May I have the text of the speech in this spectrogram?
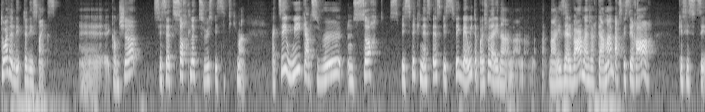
toi t'as des t'as des sphinx, euh, comme chat, c'est cette sorte là que tu veux spécifiquement. Fait que tu sais, oui, quand tu veux une sorte spécifique, une espèce spécifique, ben oui, t'as pas le choix d'aller dans, dans, dans, dans les éleveurs majoritairement parce que c'est rare que c'est,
